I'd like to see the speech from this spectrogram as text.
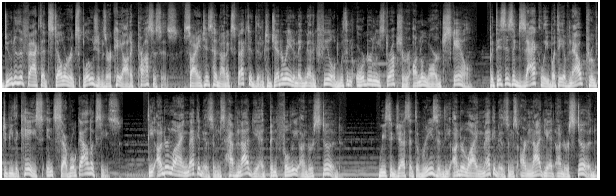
Due to the fact that stellar explosions are chaotic processes, scientists had not expected them to generate a magnetic field with an orderly structure on a large scale. But this is exactly what they have now proved to be the case in several galaxies. The underlying mechanisms have not yet been fully understood. We suggest that the reason the underlying mechanisms are not yet understood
